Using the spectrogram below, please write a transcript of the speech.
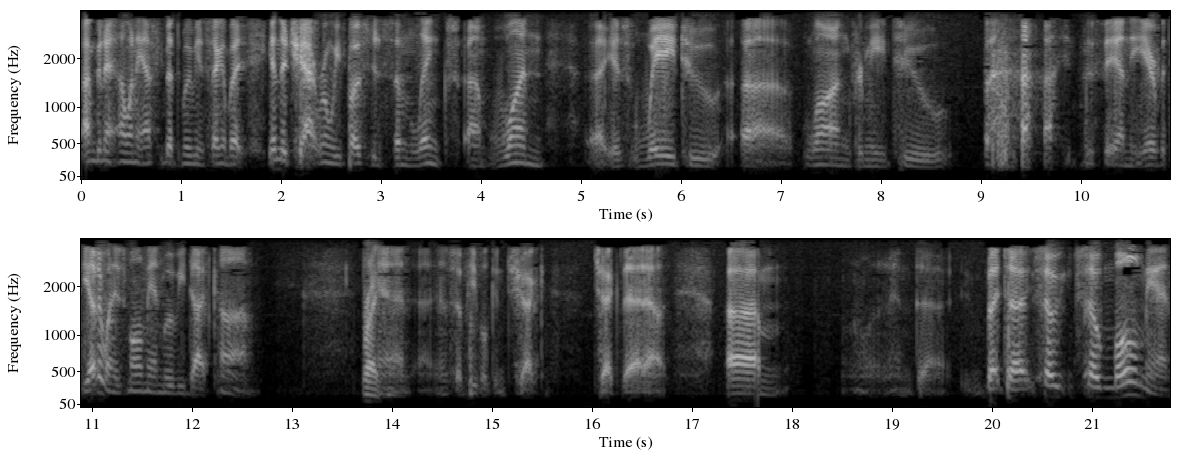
I'm gonna I want to ask you about the movie in a second, but in the chat room we posted some links. Um, one uh, is way too uh, long for me to to say on the air, but the other one is molemanmovie.com, right. and uh, and so people can check check that out. Um, and uh, but uh, so so Mole Man,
